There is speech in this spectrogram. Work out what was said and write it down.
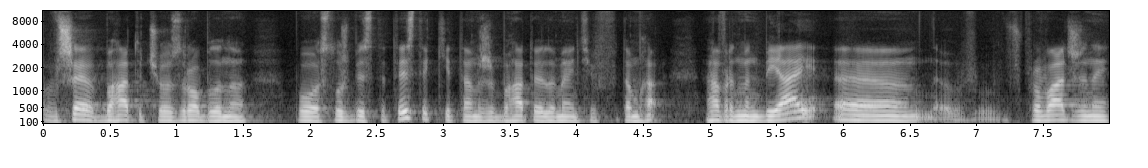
вже багато чого зроблено по службі статистики, там вже багато елементів, там Government BI впроваджений,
